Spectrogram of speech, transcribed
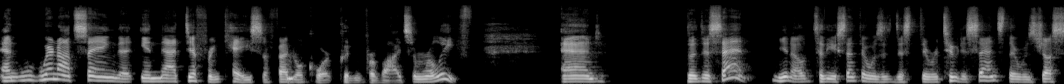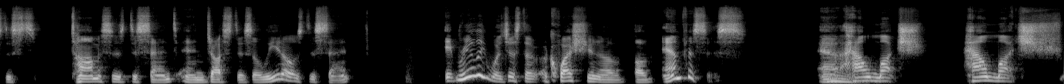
And we're not saying that in that different case, a federal court couldn't provide some relief. And the dissent, you know, to the extent there was this, there were two dissents, there was Justice Thomas's dissent and Justice Alito's dissent. It really was just a, a question of, of emphasis and mm. how much how much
